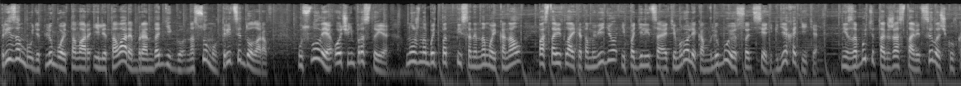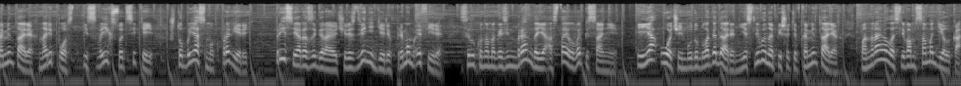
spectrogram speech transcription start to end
Призом будет любой товар или товары бренда Digo на сумму 30 долларов. Условия очень простые. Нужно быть подписанным на мой канал, поставить лайк этому видео и поделиться этим роликом в любую соцсеть, где хотите. Не забудьте также оставить ссылочку в комментариях на репост из своих соцсетей, чтобы я смог проверить. Приз я разыграю через две недели в прямом эфире. Ссылку на магазин бренда я оставил в описании. И я очень буду благодарен, если вы напишите в комментариях, понравилась ли вам самоделка,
